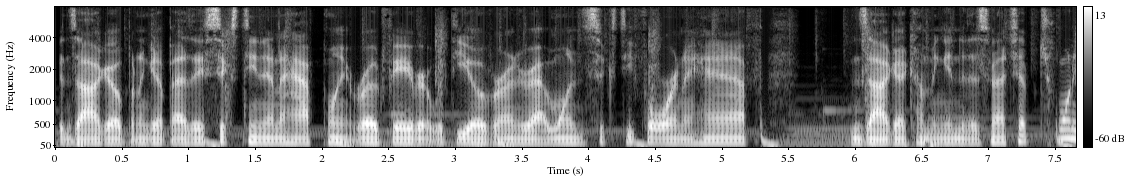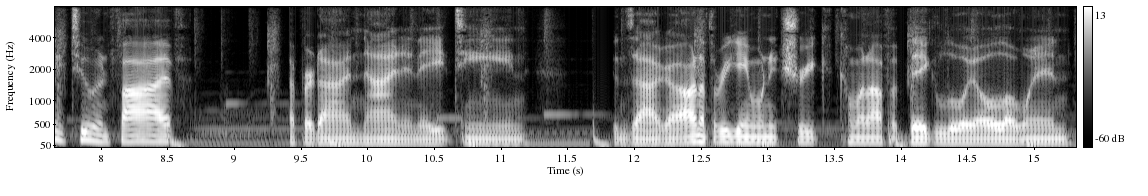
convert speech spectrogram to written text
Gonzaga opening up as a 16 and a half point road favorite with the over under at 164 and a half. Gonzaga coming into this matchup 22 and 5. Pepperdine 9 and 18. Gonzaga on a three game winning streak coming off a big Loyola win.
